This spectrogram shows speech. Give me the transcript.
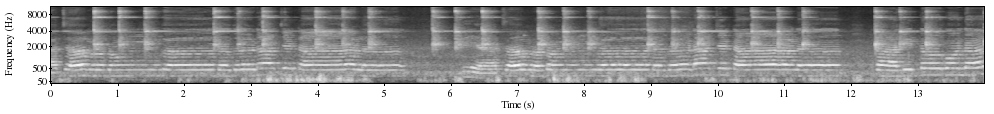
तालाच्या मृदंग दगडाचे टाळ देयाचा मृदंग दगडाचे टाळ गालित गोंधळ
